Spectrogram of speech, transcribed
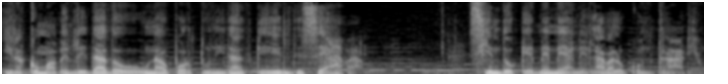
Era como haberle dado una oportunidad que él deseaba, siendo que Meme anhelaba lo contrario,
